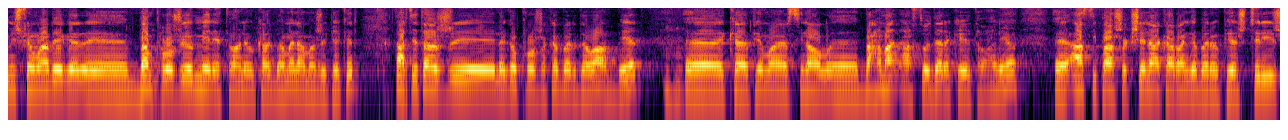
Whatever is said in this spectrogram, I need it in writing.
میش پێم وا بێگەر بەم پرۆژێ مێنێتوانێت و کاک بە من ئاماژەی پێ کرد ئارتێتاژ لەگەڵ پرۆژەکە بەردەوام بێت کە پێم وایە سینناڵ بە هەمان ئاستۆ دەرەکەوێتوانێت ئاستی پاشە کشێ ناکە ڕەنگە بەرەو پێشتریش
